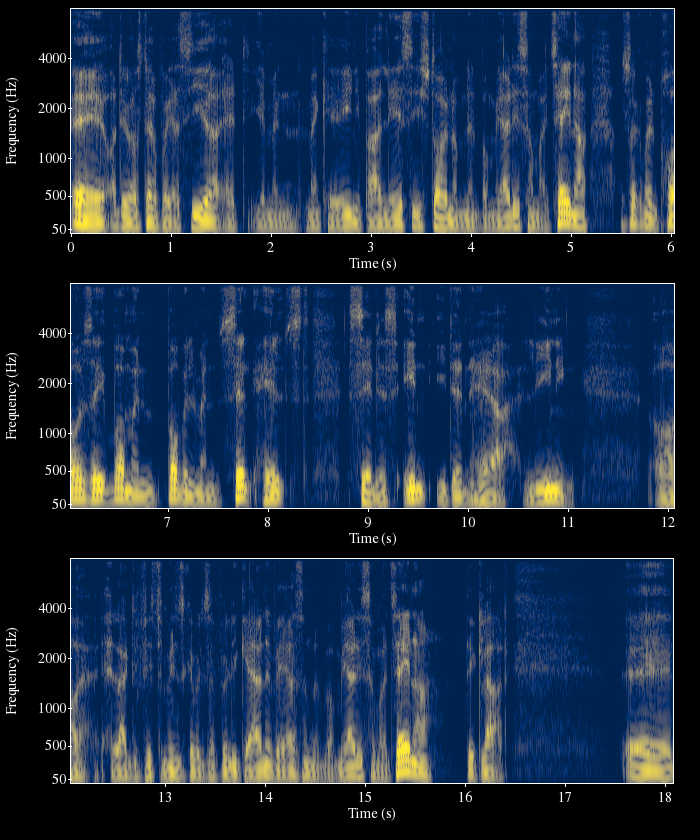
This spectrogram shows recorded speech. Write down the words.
Øh, og det er også derfor, jeg siger, at jamen, man kan egentlig bare læse historien om den barmhjertige samaritaner, og så kan man prøve at se, hvor, man, hvor vil man selv helst sættes ind i den her ligning. Og langt de fleste mennesker vil selvfølgelig gerne være som den barmhjertige samaritaner, det er klart. Øh,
